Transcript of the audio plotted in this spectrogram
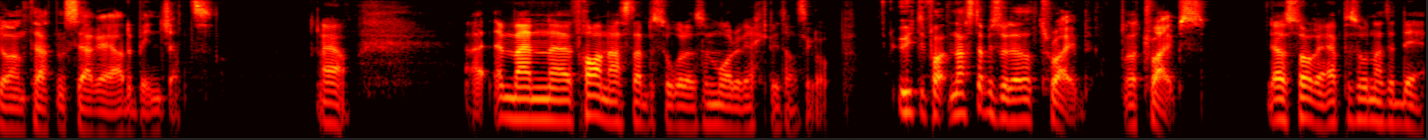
garantert en serie jeg hadde binget. Ja. Men fra neste episode så må det virkelig ta seg opp. Utifra, Neste episode heter Tribe. Eller Tribes. Ja, sorry, episoden heter det.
